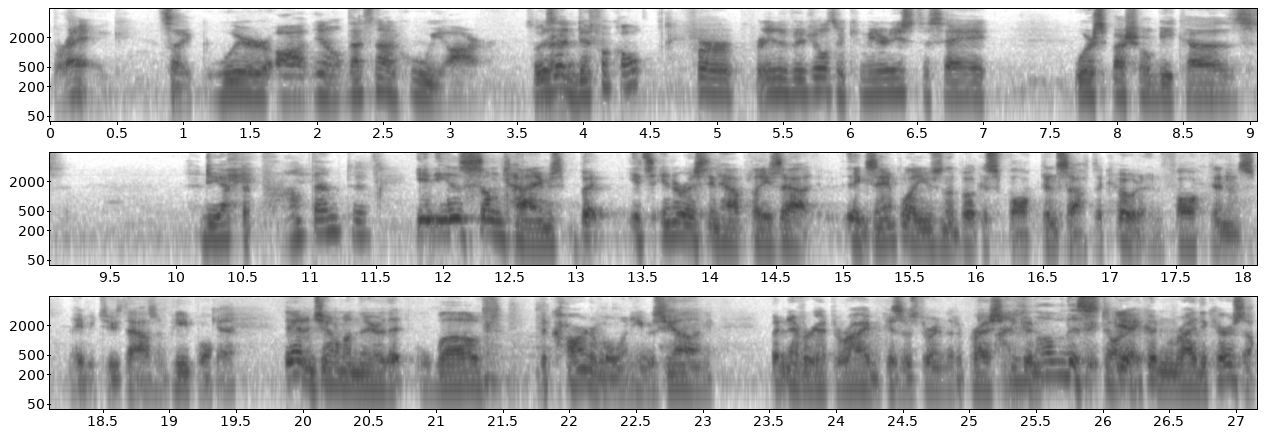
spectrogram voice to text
brag. It's like we're on. You know, that's not who we are. So is Right. that difficult for for individuals and communities to say we're special because? Do you have to prompt them to? It is sometimes, but it's interesting how it plays out. The example I use in the book is Faulkton, South Dakota, and Faulkton's maybe 2,000 people. Okay. They had a gentleman there that loved the carnival when he was young, but never got to ride because it was during the Depression. I He love this story. Yeah, he couldn't ride the carousel.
